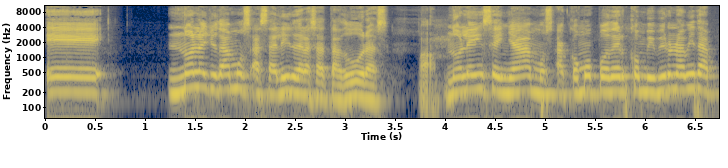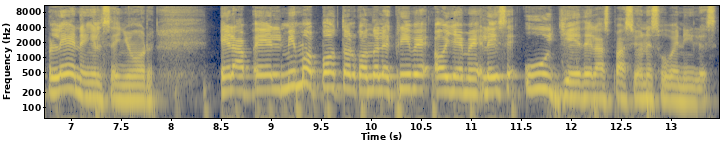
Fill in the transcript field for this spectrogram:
Eh, no le ayudamos a salir de las ataduras. Ah. No le enseñamos a cómo poder convivir una vida plena en el Señor. El mismo apóstol cuando le escribe, óyeme, le dice, huye de las pasiones juveniles.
